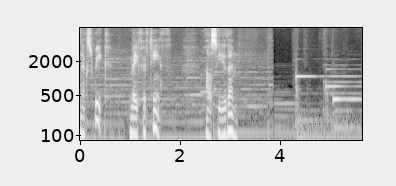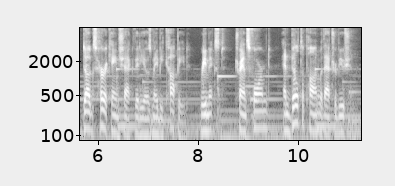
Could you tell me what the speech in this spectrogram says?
next week, May 15th. I'll see you then. Doug's Hurricane Shack videos may be copied, remixed, transformed, and built upon with attribution.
